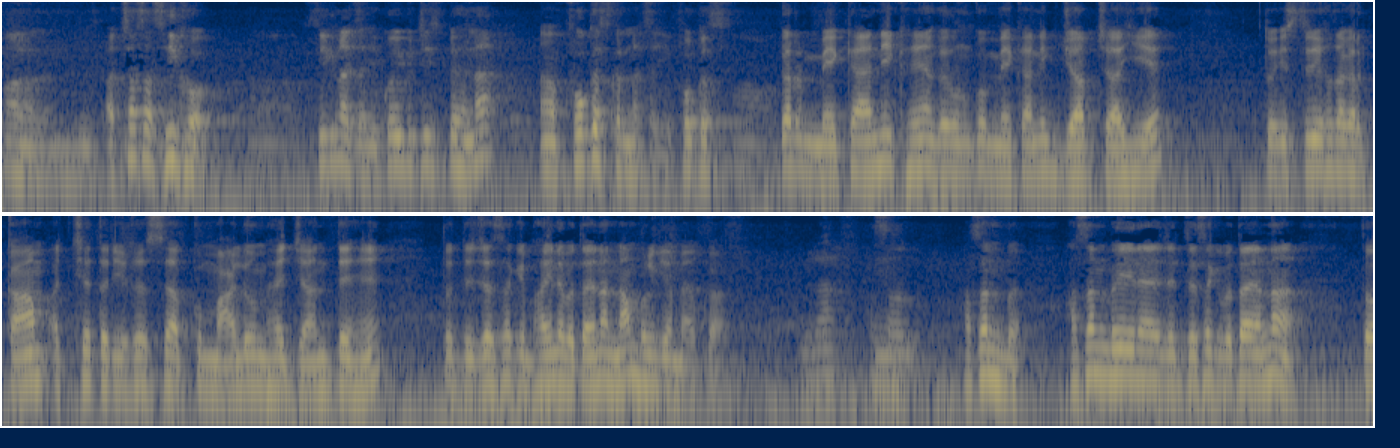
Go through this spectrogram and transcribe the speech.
हाँ, अच्छा सा सीखो। हाँ, सीखना चाहिए। कोई भी चीज़ पे है ना फोकस करना चाहिए फोकस हाँ। अगर मैकेनिक हैं अगर उनको मैकेनिक जॉब चाहिए तो इस तरीके से अगर काम अच्छे तरीके से आपको मालूम है जानते हैं तो जैसा कि भाई ने बताया ना नाम भूल गया मैं आपका। मेरा हसन। हसन हसन भाई ने जैसा कि बताया ना तो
